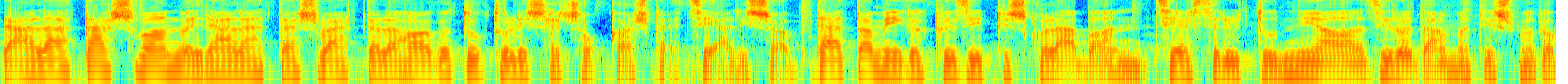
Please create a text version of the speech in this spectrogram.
rálátás van, vagy rálátás várt el a hallgatóktól, és egy sokkal speciálisabb. Tehát amíg a középiskolában célszerű tudni az irodalmat is, meg a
